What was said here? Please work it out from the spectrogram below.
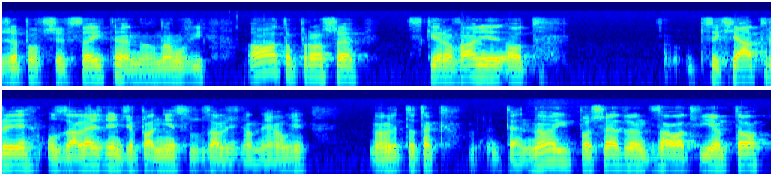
że po wszywce i ten. No, ona mówi, o to proszę, skierowanie od psychiatry uzależnień, gdzie pan nie jest uzależniony. Ja mówię, no ale to tak ten. No i poszedłem, załatwiłem to,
